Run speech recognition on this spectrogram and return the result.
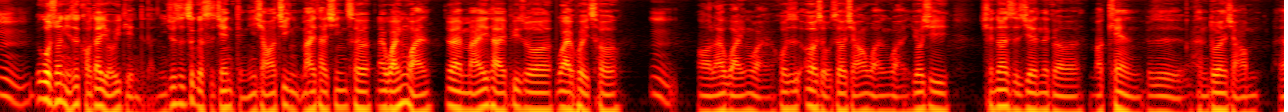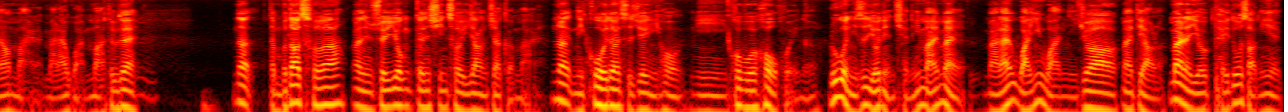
嗯，如果说你是口袋有一点点的，你就是这个时间点，你想要进买一台新车来玩一玩，对吧？买一台，比如说外汇车，嗯，哦，来玩一玩，或是二手车想要玩一玩，尤其前段时间那个 Macan 就是很多人想要想要买买来玩嘛，对不对？嗯那等不到车啊，那你所以用跟新车一样的价格买，那你过一段时间以后，你会不会后悔呢？如果你是有点钱，你买买买来玩一玩，你就要卖掉了，卖了有赔多少你也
